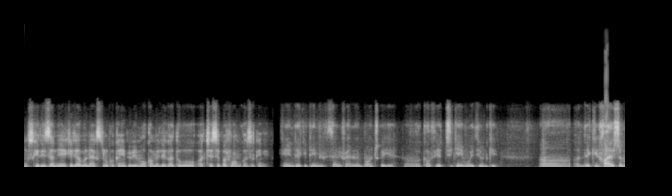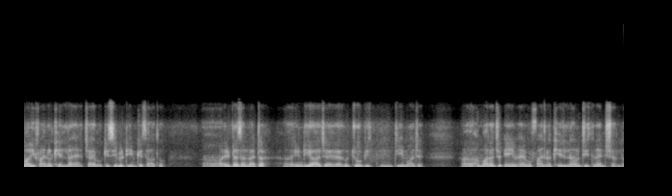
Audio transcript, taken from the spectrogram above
اس کی ریزن یہ ہے کہ جب وہ نیکسٹ ان کو کہیں پہ بھی موقع ملے گا تو وہ اچھے سے پرفارم کر سکیں گے۔ انڈیا کی ٹیم بھی سیمی فائنل میں پہنچ گئی ہے کافی اچھی گیم ہوئی تھی ان کی۔ دیکھیں خواہش ہماری فائنل کھیلنا ہے، چاہے وہ کسی بھی ٹیم کے ساتھ ہو اٹ ڈزنٹ میٹر انڈیا آ جائے، جو بھی ٹیم آ جائے ہمارا جو ایم ہے وہ فائنل کھیلنا اور جیتنا ہے انشاءاللہ۔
